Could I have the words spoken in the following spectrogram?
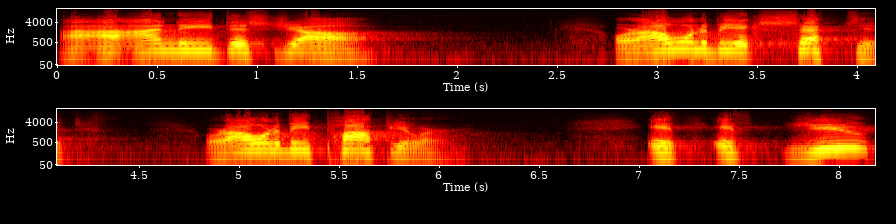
I, I, I need this job. Or I want to be accepted. Or I want to be popular. If, if you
